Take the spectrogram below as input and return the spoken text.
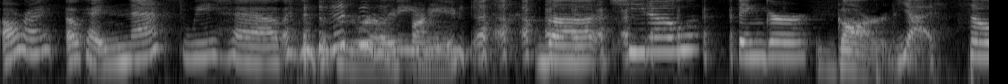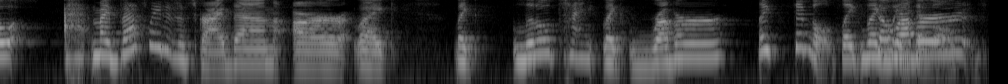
All right. Okay. Next we have. I think this, This, is really amazing. funny. The Cheeto finger guard. yes. So, my best way to describe them are like, like little tiny, like rubber, Like thimbles, like, like rubber. thimbles.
